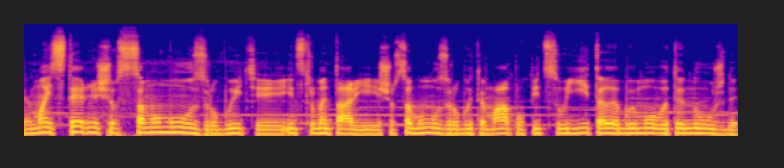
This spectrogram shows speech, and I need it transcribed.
майстерню, щоб самому зробити інструментарії, щоб самому зробити мапу під свої, так би мовити, нужди.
